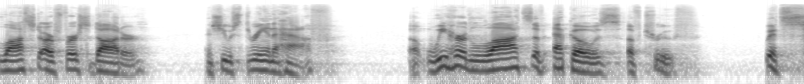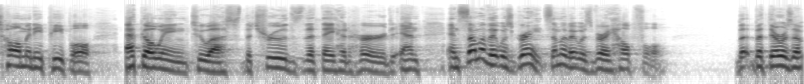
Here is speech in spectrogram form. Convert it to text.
lost our first daughter, and she was three and a half, uh, we heard lots of echoes of truth. We had so many people echoing to us the truths that they had heard. And, and some of it was great, some of it was very helpful. But, but there was a,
